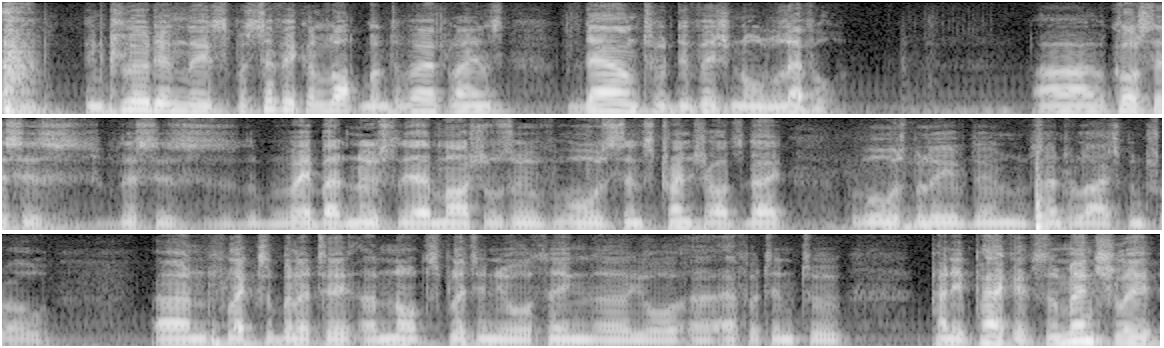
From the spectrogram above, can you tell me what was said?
including the specific allotment of airplanes down to divisional level. Uh, of course, this is this is very bad news to the air marshals who've always, since Trenchard's day, have always believed in centralised control and flexibility and not splitting your thing, uh, your uh, effort into penny packets. Eventually,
